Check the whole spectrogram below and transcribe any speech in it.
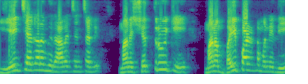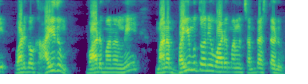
ఏం చేయగలం మీరు ఆలోచించండి. మన శత్రువుకి మనం భయపడటం అనేది వాడికి ఒక ఆయుధం. వాడు మనల్ని మన భయముతోనే వాడు మనల్ని చంపేస్తాడు.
